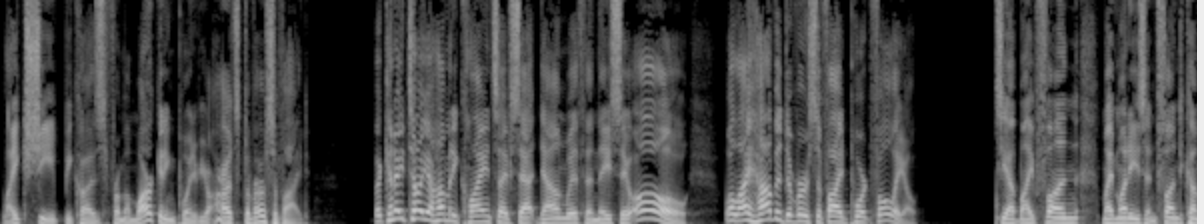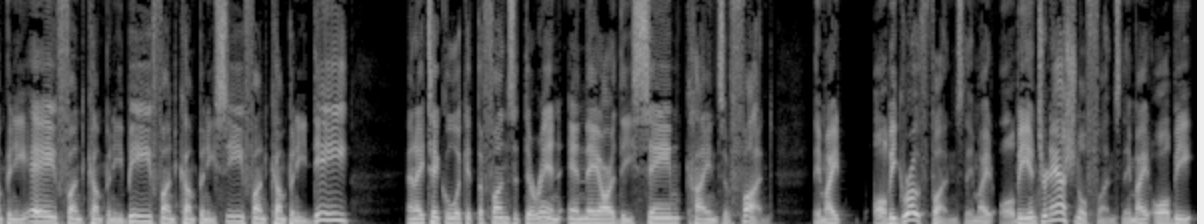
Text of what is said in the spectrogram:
like sheep because, from a marketing point of view, oh, it's diversified. But can I tell you how many clients I've sat down with and they say, oh, well, I have a diversified portfolio. See, I have my fund, my money's in fund company A, fund company B, fund company C, fund company D. And I take a look at the funds that they're in, and they are the same kinds of fund. They might all be growth funds. They might all be international funds. They might all be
